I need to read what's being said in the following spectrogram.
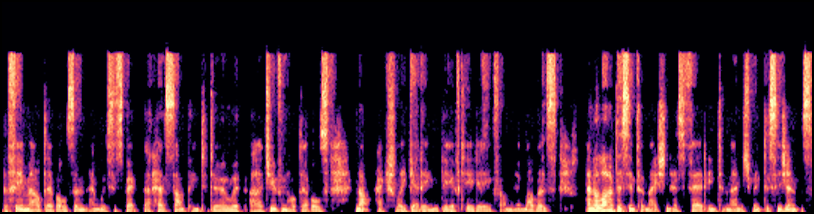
the female devils. And, and we suspect that has something to do with uh, juvenile devils not actually getting DFTD from their mothers. And a lot of this information has fed into management decisions.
